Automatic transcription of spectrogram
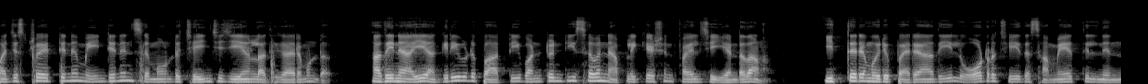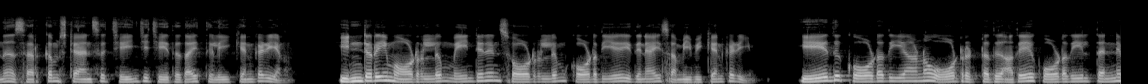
മജിസ്ട്രേറ്റിന് മെയിന്റനൻസ് എമൗണ്ട് ചേഞ്ച് ചെയ്യാനുള്ള അധികാരമുണ്ട്. അതിനായി aggrieved party one twenty seven application file ചെയ്യേണ്ടതാണ് ഇത്തരമൊരു പരാതിയിൽ ഓർഡർ ചെയ്ത സമയത്തിൽ നിന്ന് സർക്കംസ്റ്റാൻസ് ചേഞ്ച് ചെയ്തതായി തെളിയിക്കാൻ കഴിയണം. ഇന്ററീം ഓർഡറിലും മെയിന്റനൻസ് ഓർഡറിലും കോടതിയെ ഇതിനായി സമീപിക്കാൻ കഴിയും. ഏത് കോടതിയാണോ ഓർഡർ ഇട്ടത് അതേ കോടതിയിൽ തന്നെ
